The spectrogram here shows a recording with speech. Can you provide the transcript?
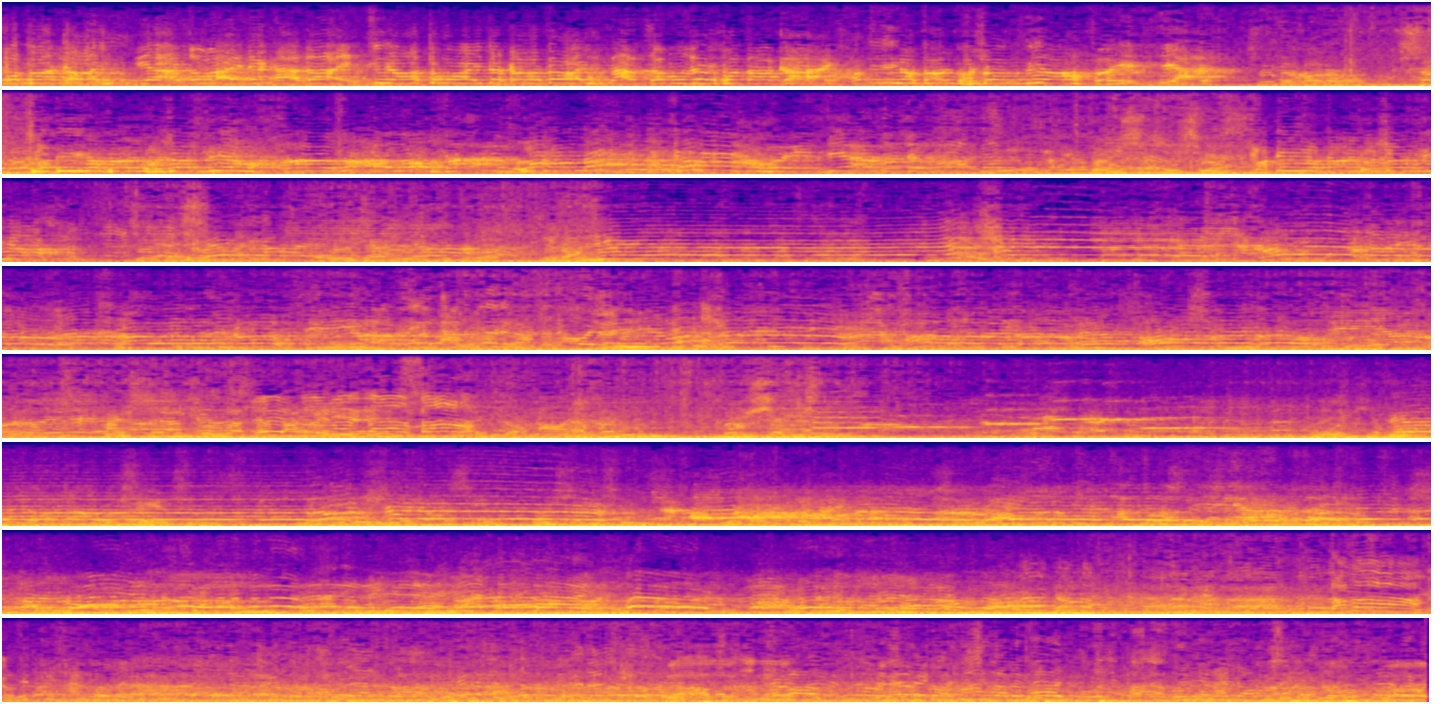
দিয়া তোমায় দেখা দেয় লাল সবুজের পতাকায় স্বাধীনতার ঘোষক দিয়া শহীদ দিয়া। স্বাধীনতার ঘোষক দিয়া স্বাধীনতার ঘোষক দিয়া। এবং Böyle bir şey 하셨어요.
